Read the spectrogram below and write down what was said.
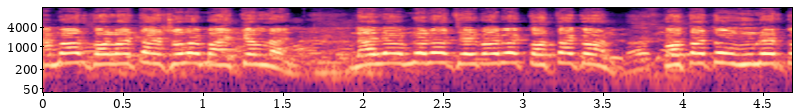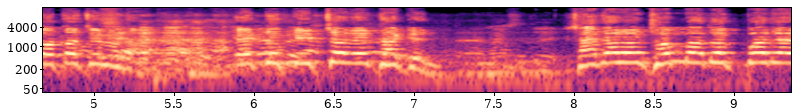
আমার গলাটা আসলে মাইকেল লাইন নাহলে আপনারা যেভাবে কথা কন, কথা তো হুনের কথা ছিল না। একটু কিপচারে থাকেন। সাধারণ সম্পাদক পদে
